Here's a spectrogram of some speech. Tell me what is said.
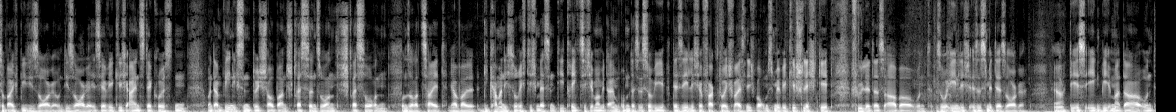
zum Beispiel die Sorge. Und die Sorge ist ja wirklich eins der größten und am wenigsten durchschaubaren Stresssensoren, Stressoren unserer Zeit. Ja, weil die kann man nicht so richtig messen. Die trägt sich immer mit einem rum. Das ist so wie der seelische Faktor. Ich weiß nicht, warum es mir wirklich schlecht geht, fühle das aber und so ähnlich ist es mit der Sorge. Ja, die ist irgendwie immer da und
